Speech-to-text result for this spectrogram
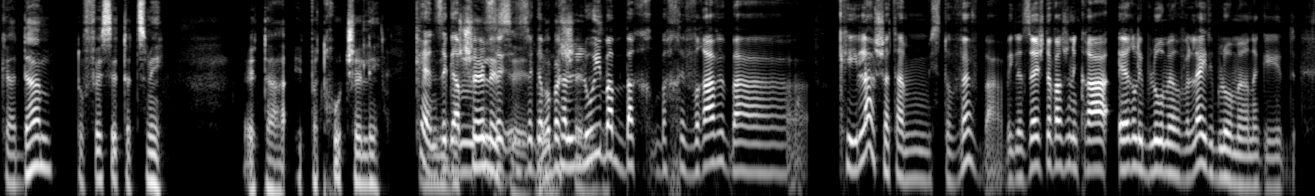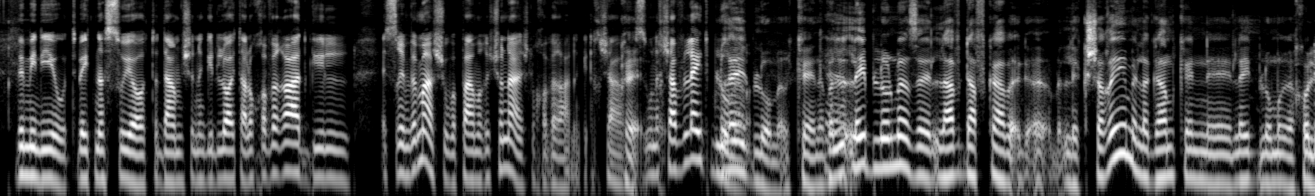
כאדם, תופס את עצמי, את ההתפתחות שלי. כן, זה גם, זה, זה, זה לא גם תלוי בחברה וב... קהילה שאתה מסתובב בה. בגלל זה יש דבר שנקרא early bloomer ו-late bloomer נגיד, במיניות, בהתנסויות. אדם שנגיד לא הייתה לו חברה עד גיל 20 ומשהו, בפעם הראשונה יש לו חברה נגיד עכשיו, כן. אז הוא נחשב late bloomer. late bloomer, כן, כן. אבל late bloomer זה לאו דווקא אה, לקשרים, אלא גם כן אה, late bloomer יכול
